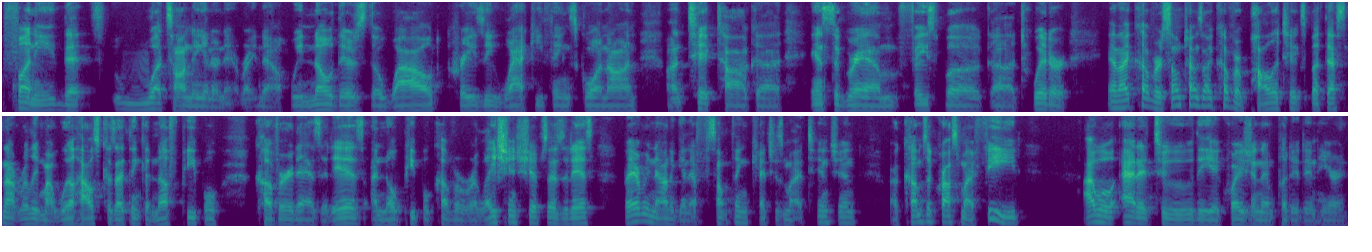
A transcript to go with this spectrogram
funny that what's on the internet right now. We know there's the wild, crazy, wacky things going on on TikTok, uh, Instagram, Facebook, uh, Twitter and I cover sometimes I cover politics, but that's not really my wheelhouse because I think enough people cover it as it is. I know people cover relationships as it is, but every now and again, if something catches my attention or comes across my feed, I will add it to the equation and put it in here and,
